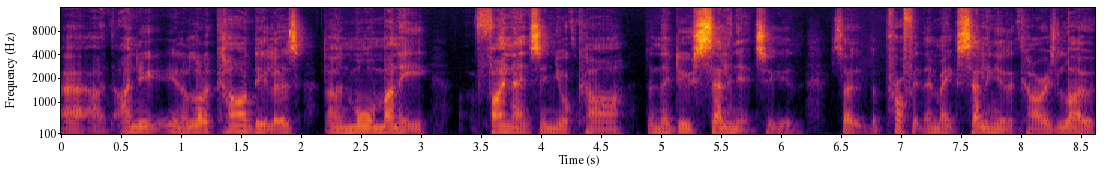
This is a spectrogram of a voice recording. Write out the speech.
Uh, I, I knew you know a lot of car dealers earn more money financing your car than they do selling it to you. So the profit they make selling you the car is low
